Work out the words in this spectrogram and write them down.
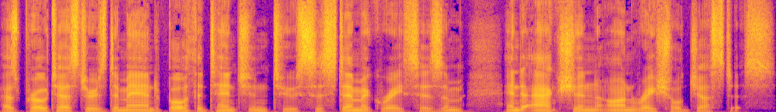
as protesters demand both attention to systemic racism and action on racial justice.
